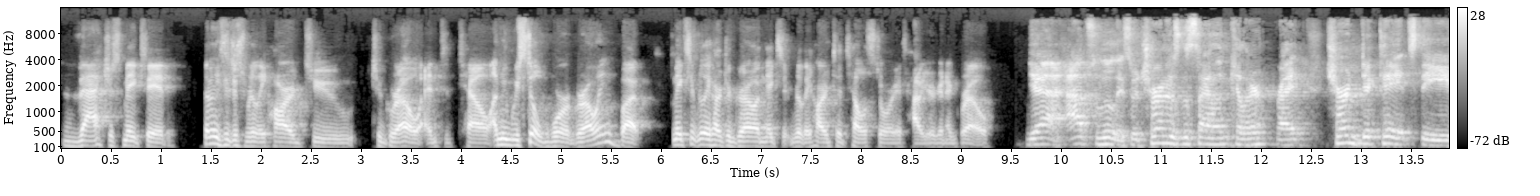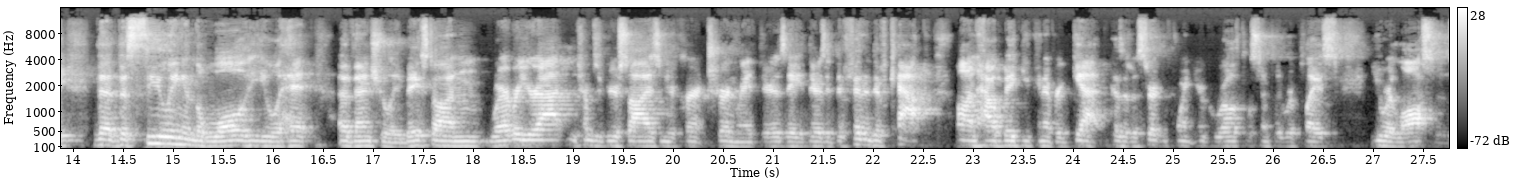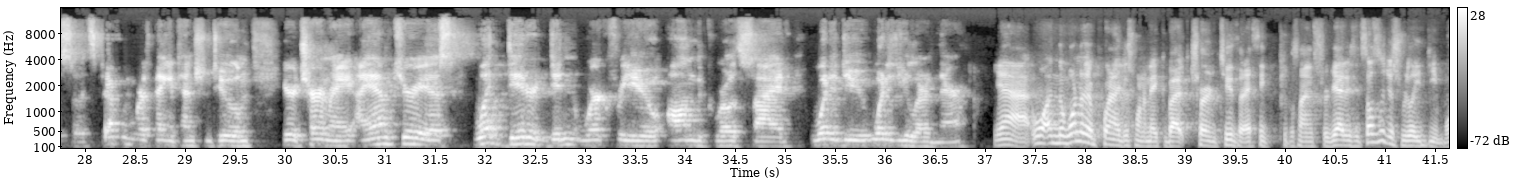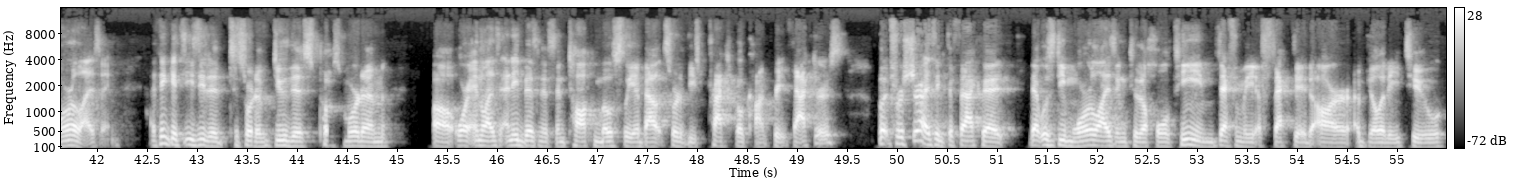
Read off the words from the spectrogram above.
That just makes it that makes it just really hard to to grow and to tell. I mean, we still were growing, but makes it really hard to grow and makes it really hard to tell a story of how you're going to grow yeah, absolutely. So churn is the silent killer, right? Churn dictates the the the ceiling and the wall that you will hit eventually based on wherever you're at in terms of your size and your current churn rate. There is a there's a definitive cap on how big you can ever get because at a certain point your growth will simply replace your losses. So it's definitely worth paying attention to your churn rate. I am curious what did or didn't work for you on the growth side. What did you what did you learn there? Yeah. Well, and the one other point I just want to make about churn too that I think people sometimes forget is it's also just really demoralizing. I think it's easy to, to sort of do this post-mortem uh, or analyze any business and talk mostly about sort of these practical concrete factors. But for sure, I think the fact that that was demoralizing to the whole team definitely affected our ability to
